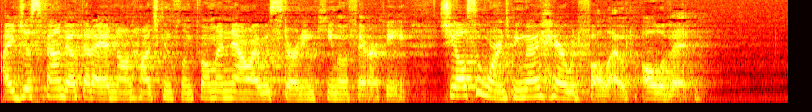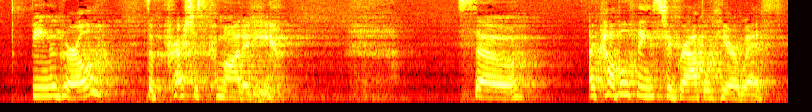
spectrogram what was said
I just found out that I had non-Hodgkin's lymphoma. Now I was starting chemotherapy. She also warned me my hair would fall out, all of it. Being a girl, it's a precious commodity. So a couple things to grapple here with.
